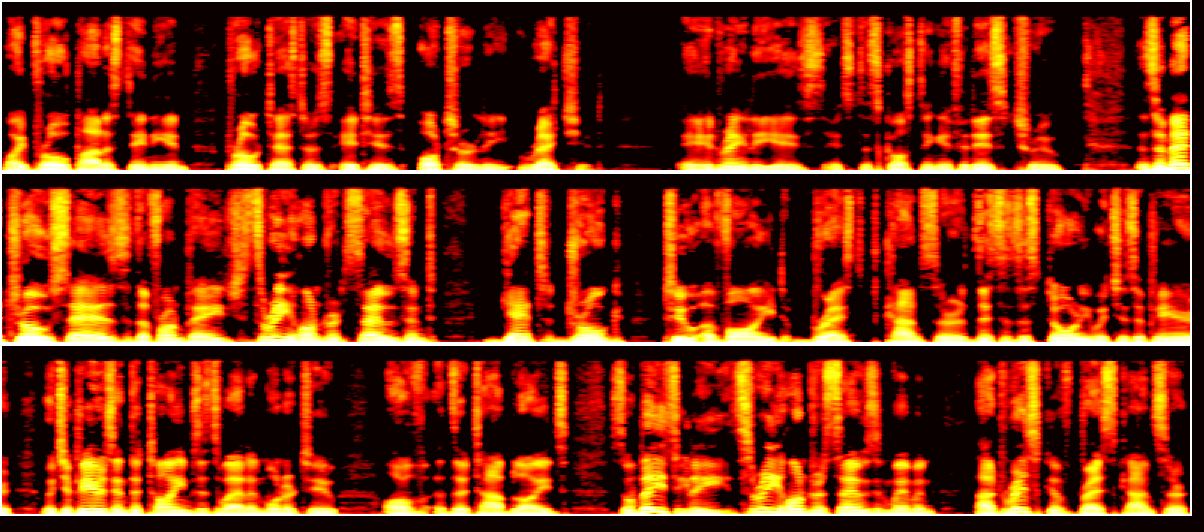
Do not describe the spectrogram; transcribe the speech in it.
by pro Palestinian protesters, it is utterly wretched. It really is. It's disgusting if it is true. The Metro says, the front page, 300,000 get drug to avoid breast cancer. This is a story which is appear which appears in the Times as well in one or two of the tabloids. So basically 300,000 women at risk of breast cancer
